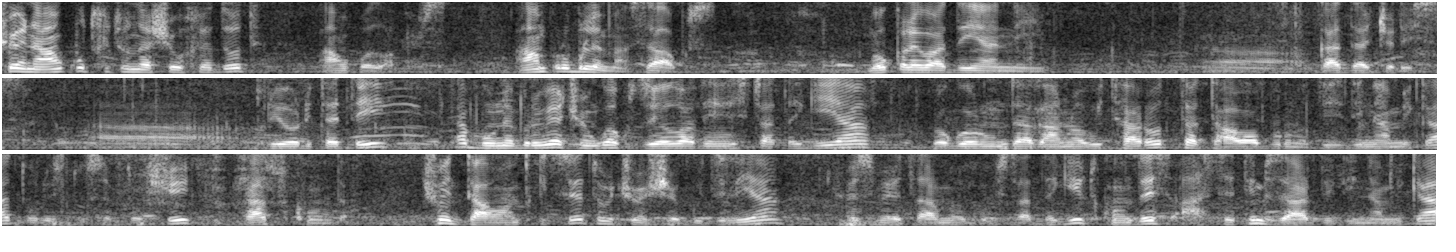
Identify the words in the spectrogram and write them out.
ჩვენ ამ კუთხით უნდა შევხედოთ ამ ყველაფერს. ამ პრობლემას აქვს მოკლევადიანი გადაჭრის პრიორიტეტი და ბუნებრივია ჩვენ გვაქვს ძელვადიანი სტრატეგია, როგორ უნდა განავითაროთ და დავაბრუნოთ ის დინამიკა ტურისტულ სექტორში, რაც გქონდა. ჩვენ დავამტკიცეთ, რომ ჩვენ შეგვიძლია ჩვენს მიერ წარმოებული სტრატეგიით გქონდეს ასეთი მზარდი დინამიკა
